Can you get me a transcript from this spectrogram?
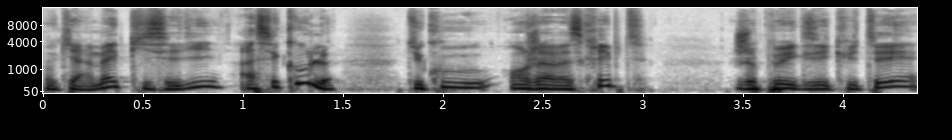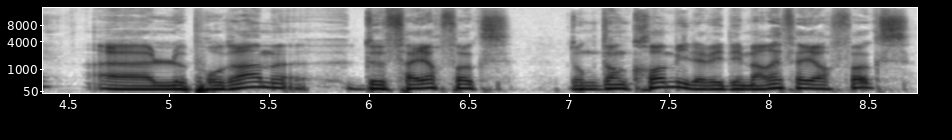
Donc il y a un mec qui s'est dit, ah c'est cool, du coup en JavaScript, je peux exécuter euh, le programme de Firefox. Donc dans Chrome, il avait démarré Firefox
